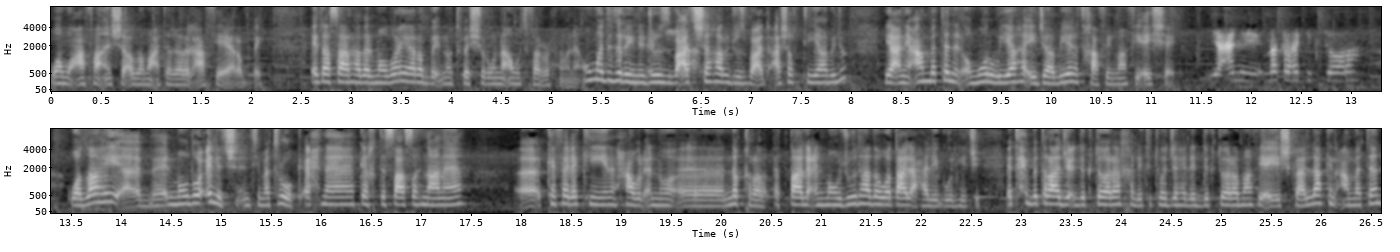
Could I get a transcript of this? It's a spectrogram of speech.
ومعافاة إن شاء الله مع تغير العافية يا ربي. إذا صار هذا الموضوع يا رب إنه تبشرونا أو تفرحونا. وما تدرين يجوز بعد شهر يجوز بعد عشرة أيام يجوز. يعني عامة الأمور وياها إيجابية لا تخافين ما في أي شيء. يعني ما تروح الدكتورة؟ والله آه، الموضوع إلك انت متروك. إحنا كاختصاص هنا آه، كفلكيين نحاول إنه آه، نقرأ الطالع الموجود هذا هو طالع حالي يقول هيك. تحب تراجع دكتورة خلي تتوجه للدكتورة ما في أي إشكال. لكن عامة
